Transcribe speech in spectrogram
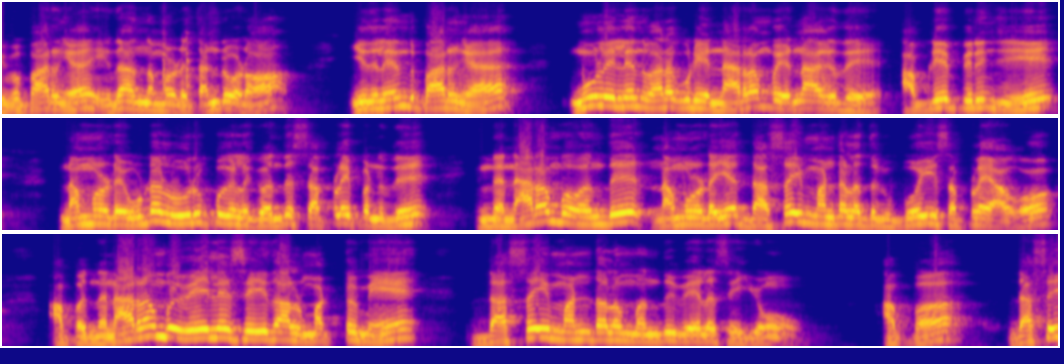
இப்போ பாருங்கள் இதான் நம்மளோட தண்டுவடம் இதுலேருந்து பாருங்க மூளையிலேருந்து வரக்கூடிய நரம்பு என்ன ஆகுது அப்படியே பிரிஞ்சு நம்மளுடைய உடல் உறுப்புகளுக்கு வந்து சப்ளை பண்ணுது. இந்த நரம்பு வந்து நம்மளுடைய தசை மண்டலத்துக்கு போய் சப்ளை ஆகும். அப்போ இந்த நரம்பு வேலை செய்தால் மட்டுமே தசை மண்டலம் வந்து வேலை செய்யும். அப்போ தசை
